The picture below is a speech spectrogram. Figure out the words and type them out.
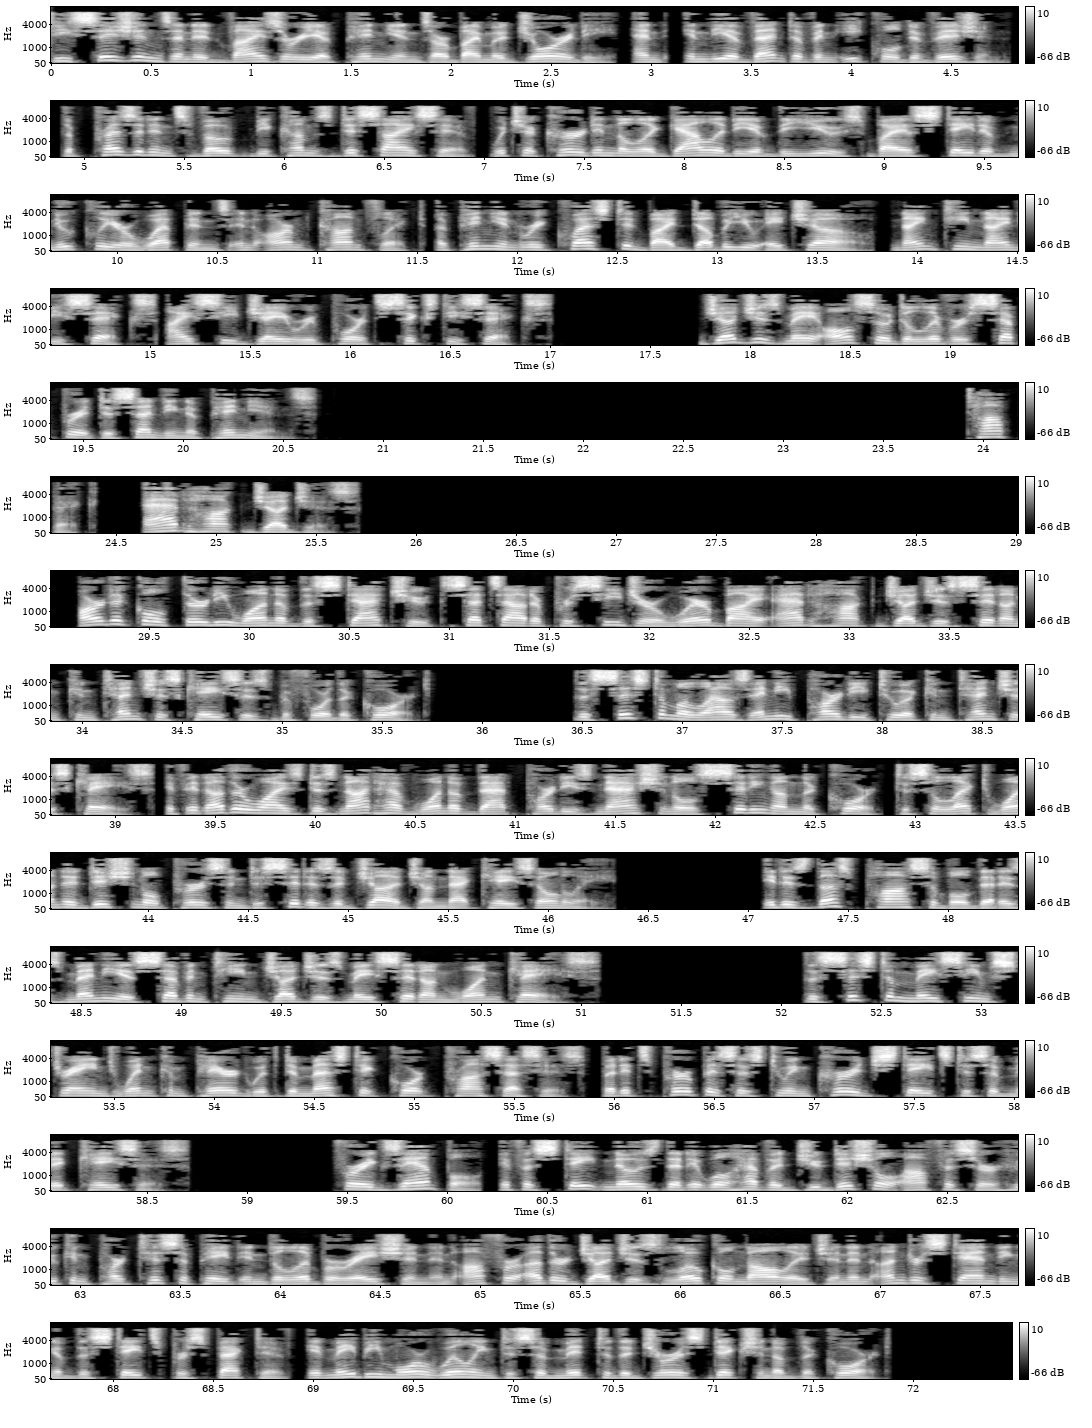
Decisions and advisory opinions are by majority, and, in the event of an equal division, the President's vote becomes decisive, which occurred in the legality of the use by a state of nuclear weapons in armed conflict opinion requested by WHO, 1996 ICJ Reports 66. Judges may also deliver separate dissenting opinions. Ad hoc judges Article 31 of the statute sets out a procedure whereby ad hoc judges sit on contentious cases before the court. The system allows any party to a contentious case if it otherwise does not have one of that party's nationals sitting on the court to select one additional person to sit as a judge on that case only. It is thus possible that as many as 17 judges may sit on one case. The system may seem strange when compared with domestic court processes, but its purpose is to encourage states to submit cases. For example, if a state knows that it will have a judicial officer who can participate in deliberation and offer other judges local knowledge and an understanding of the state's perspective, it may be more willing to submit to the jurisdiction of the court.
